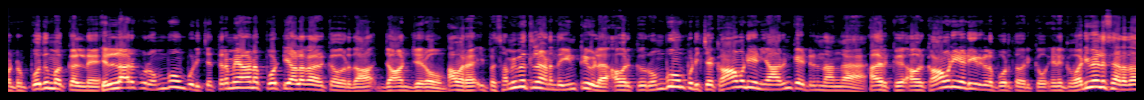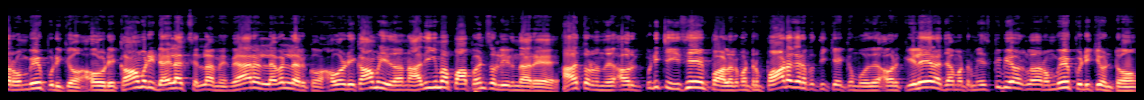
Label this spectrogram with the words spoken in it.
மற்றும் பொதுமக்கள்னு எல்லாருக்கும் ரொம்பவும் பிடிச்ச திறமையான போட்டியாளராக இருக்கவர் தான் ஜான் ஜெரோம். அவரை இப்ப சமீபத்தில் நடந்த இன்டர்வியூல அவருக்கு ரொம்பவும் பிடிச்ச காமெடியன் யாருன்னு கேட்டிருந்தாங்க. அதற்கு அவர் காமெடி நடிகர்களை பொறுத்த வரைக்கும் எனக்கு வடிவேலு சாரை தான் ரொம்பவே பிடிக்கும். அவருடைய காமெடி டைலாக்ஸ் எல்லாமே வேற லெவல்ல இருக்கும். அவருடைய காமெடி தான் நான் அதிகமா பார்ப்பேன்னு சொல்லியிருந்தாரு. அதை தொடர்ந்து அவருக்கு பிடிச்ச இசையமைப்பாளர் மற்றும் பாடகரை பத்தி கேட்கும்போது அவருக்கு இளையராஜா மற்றும் எஸ்பிபி அவர்களை தான் ரொம்பவே பிடிக்கும்ட்டும்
